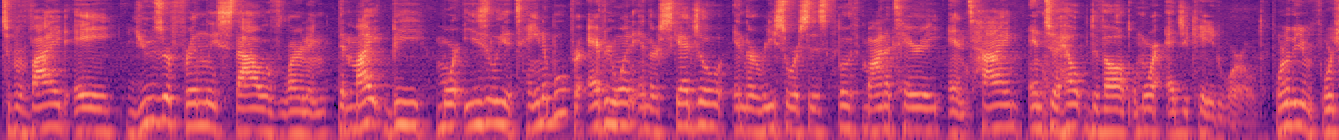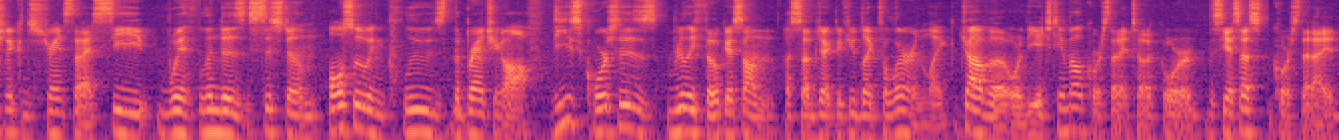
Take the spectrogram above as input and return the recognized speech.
to provide a user friendly style of learning that might be more easily attainable for everyone in their schedule, in their resources, both monetary and time, and to help develop a more educated world. One of the unfortunate constraints that I see with Lynda's system also includes the branching off. These courses really focus on a subject if you'd like to learn, like Java or the HTML course that I took or the CSS course that I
